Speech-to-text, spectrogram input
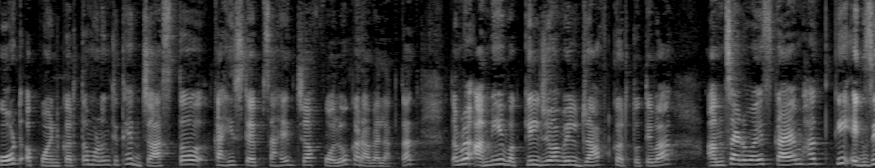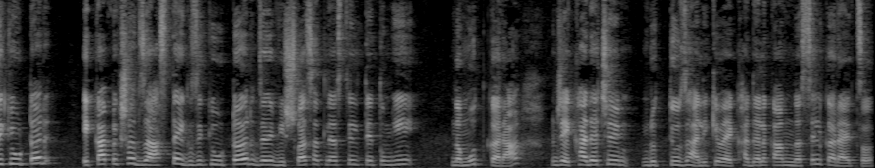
कोर्ट अपॉइंट करतं म्हणून तिथे जास्त काही स्टेप्स आहेत ज्या फॉलो कराव्या लागतात. त्यामुळे आम्ही वकील जेव्हा विल ड्राफ्ट करतो तेव्हा आमचा ॲडवाईस कायम हा की एक्झिक्युटर एकापेक्षा जास्त एक्झिक्युटर जे विश्वासातले असतील ते तुम्ही नमूद करा. म्हणजे एखाद्याची मृत्यू झाली किंवा एखाद्याला काम नसेल करायचं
